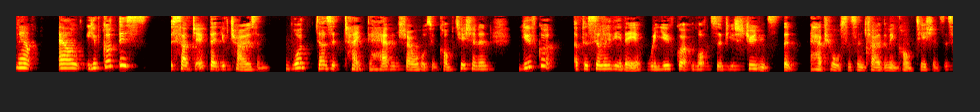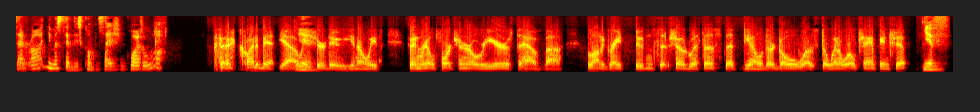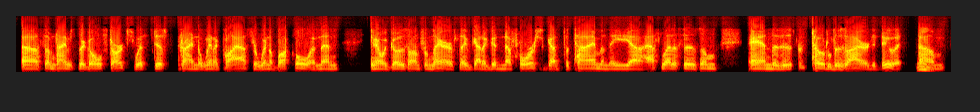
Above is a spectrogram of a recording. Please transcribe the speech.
Now, Al, you've got this subject that you've chosen. What does it take to have and show a horse in competition? And you've got a facility there where you've got lots of your students that have horses and show them in competitions. Is that right? You must have this conversation quite a lot. quite a bit, yeah, yeah, we sure do. You know, we've been real fortunate over years to have uh, a lot of great students that showed with us that, you know, their goal was to win a world championship. Yep. Uh, sometimes their goal starts with just trying to win a class or win a buckle, and then you know, it goes on from there. If they've got a good enough horse, got the time and the uh, athleticism and the, the total desire to do it, mm. um,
